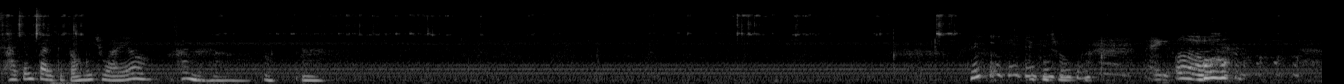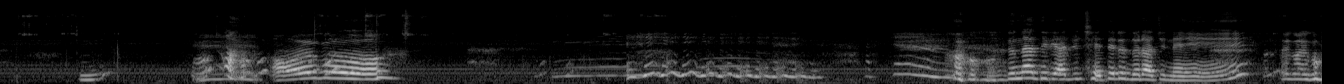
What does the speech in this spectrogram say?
사진빨도 너무 좋아요. 응. 어. 아이고. 누나들이 아주 제대로 놀아주네. 아이고 아이고.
